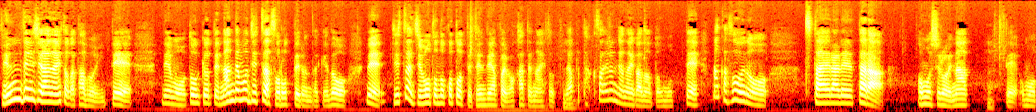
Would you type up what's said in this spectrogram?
全然知らない人が多分いてでも東京って何でも実は揃ってるんだけどで実は地元のことって全然やっぱり分かってない人ってやっぱたくさんいるんじゃないかなと思ってなんかそういうのを伝えられたら面白いなって思っ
